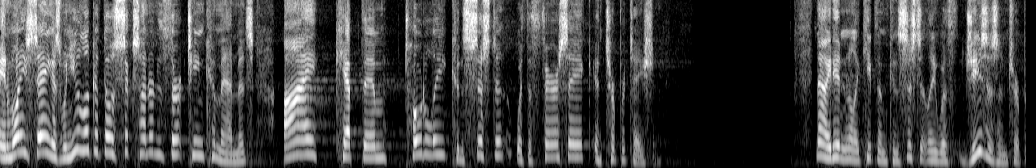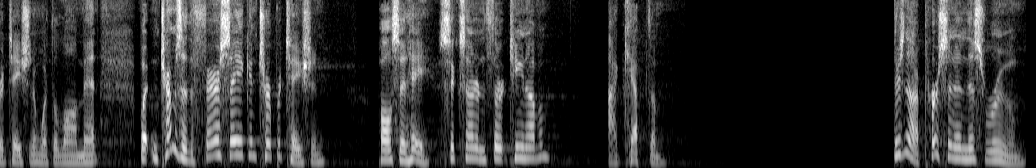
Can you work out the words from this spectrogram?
And what he's saying is when you look at those 613 commandments, I kept them totally consistent with the Pharisaic interpretation. Now, he didn't really keep them consistently with Jesus' interpretation of what the law meant, but in terms of the Pharisaic interpretation, Paul said, hey, 613 of them, I kept them. There's not a person in this room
